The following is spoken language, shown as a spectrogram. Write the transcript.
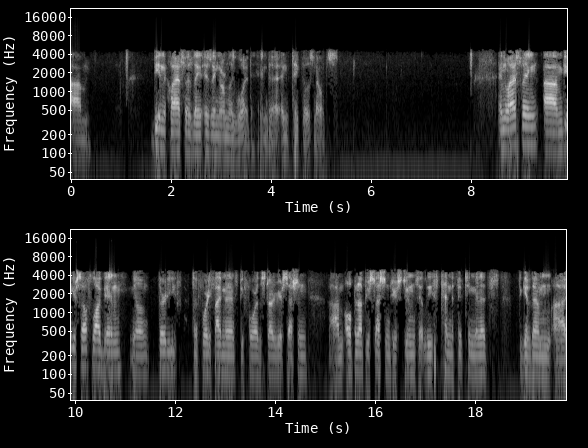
um, be in the class as they as they normally would, and uh, and take those notes. And the last thing, um, get yourself logged in, you know, 30 to 45 minutes before the start of your session. Um, open up your session to your students at least 10 to 15 minutes to give them a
